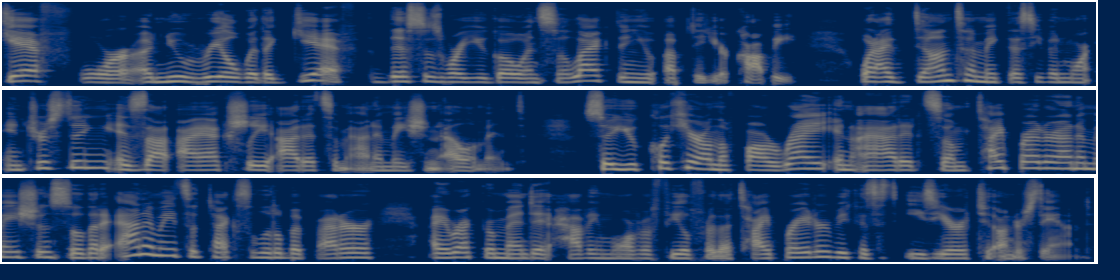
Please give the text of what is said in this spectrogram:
GIF or a new reel with a GIF, this is where you go and select and you update your copy. What I've done to make this even more interesting is that I actually added some animation element. So you click here on the far right and I added some typewriter animation so that it animates the text a little bit better. I recommend it having more of a feel for the typewriter because it's easier to understand.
